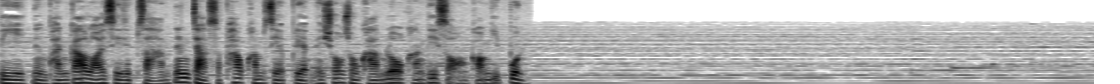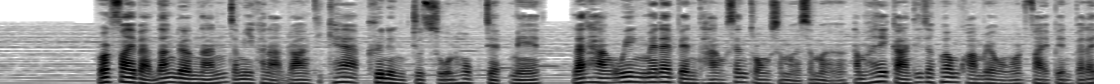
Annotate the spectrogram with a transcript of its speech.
ปี 1943 เนื่องจากสภาพความเสียเปรียบในช่วงสงครามโลกครั้งที่ 2 ของญี่ปุ่น รถไฟแบบดั้งเดิมนั้นจะมีขนาดรางที่แคบคือ 1.067 เมตร และทางวิ่งไม่ได้เป็นทางเส้นตรงเสมอๆทำให้การที่จะเพิ่มความเร็วของรถไฟเป็นไปได้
